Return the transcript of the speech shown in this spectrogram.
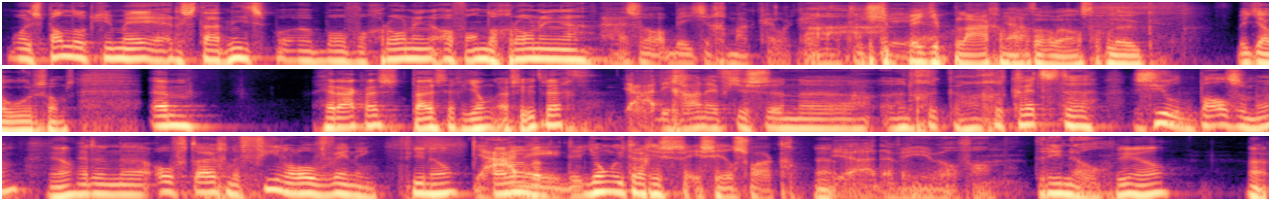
Mooi spandoekje mee. Er staat niets bo- boven Groningen of onder Groningen. Hij is wel een beetje gemakkelijk. hè. Ah, Cliché, hè. Beetje plagen mag toch wel, is toch leuk? Beetje hoeren soms. Ehm Heracles, thuis tegen Jong FC Utrecht. Ja, die gaan eventjes een, eh, een, ge- een gekwetste ziel balsemen. Ja. Met een eh, overtuigende 4-0 overwinning. 4-0. Ja, nee, de Jong Utrecht is, is heel zwak. Ja. Ja, daar ben je wel van. 3-0. 3-0. Nou,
